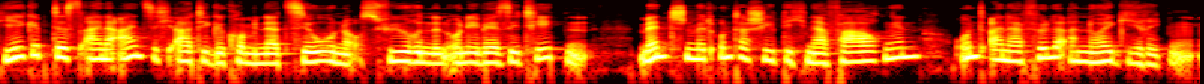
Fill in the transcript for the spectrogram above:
Hier gibt es eine einzigartige Kombination aus führenden Universitäten, Menschen mit unterschiedlichen Erfahrungen und einer Fülle an Neugierigen,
